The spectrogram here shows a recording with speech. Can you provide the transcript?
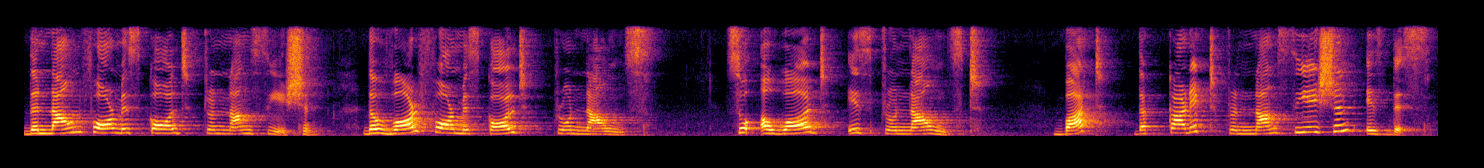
The noun form is called pronunciation. The verb form is called pronounce. So a word is pronounced, but the correct pronunciation is this.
